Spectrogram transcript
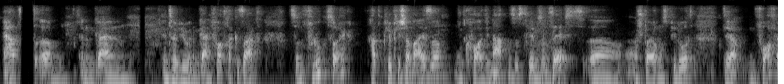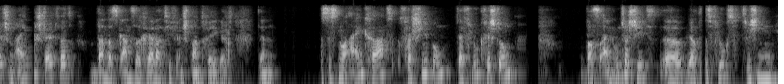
Er hat ähm, in einem geilen Interview, in einem geilen Vortrag gesagt, so ein Flugzeug hat glücklicherweise ein Koordinatensystem, so ein Selbststeuerungspilot, äh, der im Vorfeld schon eingestellt wird und dann das Ganze relativ entspannt regelt. Denn es ist nur ein Grad Verschiebung der Flugrichtung, was einen Unterschied äh, während des Flugs zwischen,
